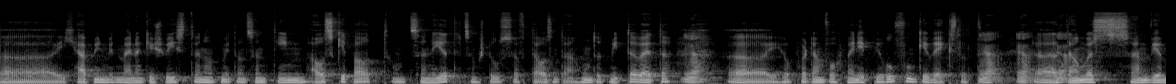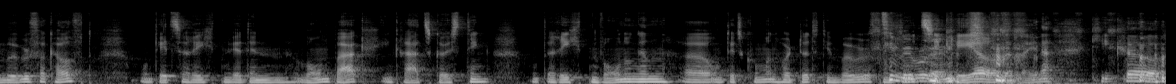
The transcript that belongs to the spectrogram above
Äh, ich habe ihn mit meinen Geschwistern und mit unserem Team ausgebaut und saniert, zum Schluss auf 1100 Mitarbeiter. Ja. Äh, ich habe halt einfach meine Berufung gewechselt. Ja, ja, äh, damals haben wir Möbel verkauft und jetzt errichten wir den Wohnpark in Graz-Gösting und errichten Wohnungen. Äh, und jetzt kommen halt dort die Möbel von Lutz Ikea oder Leiner Kicker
